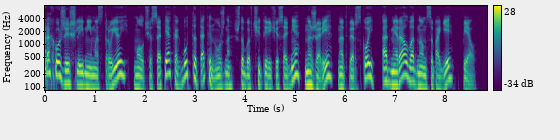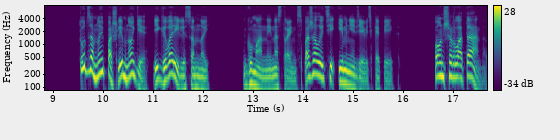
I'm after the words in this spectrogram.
Прохожие шли мимо струей, молча сопя, как будто так и нужно, чтобы в 4 часа дня на жаре, на Тверской, адмирал в одном сапоге пел. Тут за мной пошли многие и говорили со мной. «Гуманный иностранец, пожалуйте и мне 9 копеек». «Он шарлатан,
